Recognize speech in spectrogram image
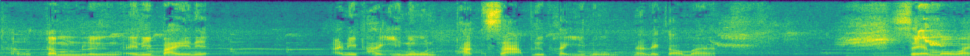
เถาตำลึงอันนี้ใบเนี่ย อันนี้ผักอีนูน ผักสาบหรือผักอีนูนนะแล้วก็เอามาแซมเอาไว้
